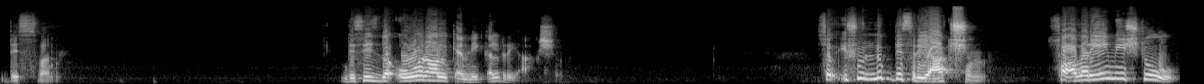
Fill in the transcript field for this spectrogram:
this one. This is the overall chemical reaction. So if you look this reaction, so our aim is to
